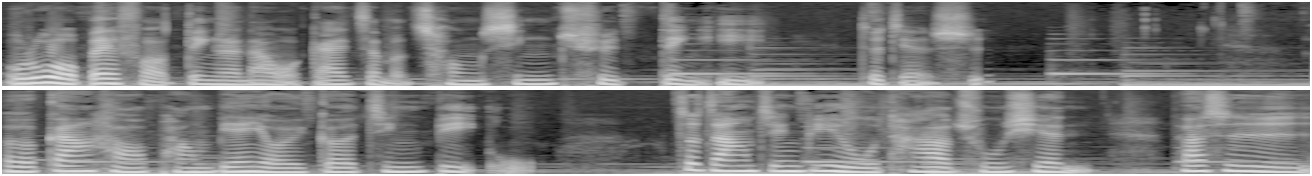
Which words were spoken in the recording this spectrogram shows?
我如果被否定了，那我该怎么重新去定义这件事？而刚好旁边有一个金币五，这张金币五它的出现，它是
